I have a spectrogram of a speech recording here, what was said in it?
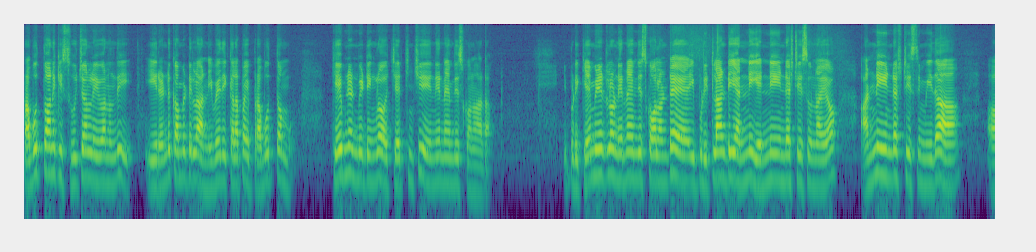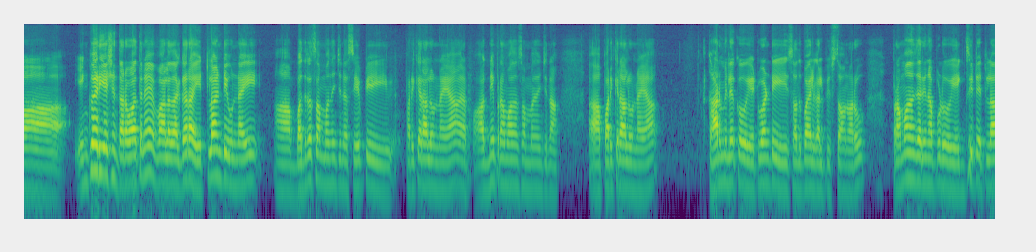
ప్రభుత్వానికి సూచనలు ఇవ్వనుంది. ఈ రెండు కమిటీల నివేదికలపై ప్రభుత్వం కేబినెట్ మీటింగ్లో చర్చించి నిర్ణయం తీసుకున్నమాట ఇప్పుడు కేబినెట్లో నిర్ణయం తీసుకోవాలంటే ఇప్పుడు ఇట్లాంటి అన్ని ఎన్ని ఇండస్ట్రీస్ ఉన్నాయో అన్ని ఇండస్ట్రీస్ మీద ఎంక్వైరీ చేసిన తర్వాతనే వాళ్ళ దగ్గర ఎట్లాంటివి ఉన్నాయి? భద్రత సంబంధించిన సేఫ్టీ పరికరాలు ఉన్నాయా? అగ్ని ప్రమాదం సంబంధించిన పరికరాలు ఉన్నాయా? కార్మికులకు ఎటువంటి సదుపాయాలు కల్పిస్తూ ఉన్నారు? ప్రమాదం జరిగినప్పుడు ఎగ్జిట్ ఎట్లా?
